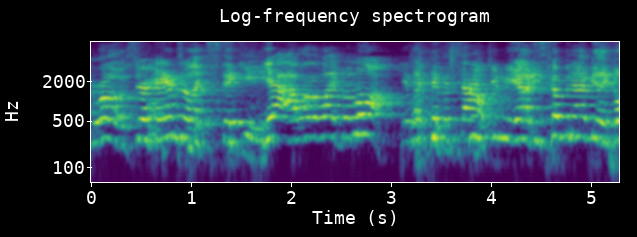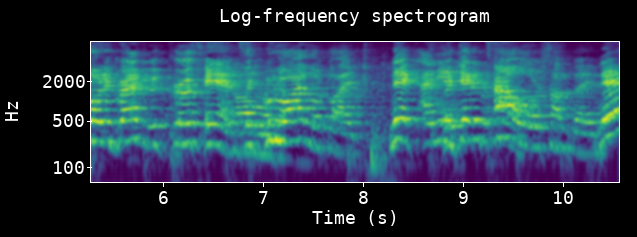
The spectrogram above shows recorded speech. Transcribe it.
gross. Your hands are like sticky. Yeah, I want to wipe them off. Give me a paper He's towel. freaking me out. He's coming at me like going to grab you with gross hands. Oh like who do oh I look like? Nick, I need Like a get a towel or something. Nick!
